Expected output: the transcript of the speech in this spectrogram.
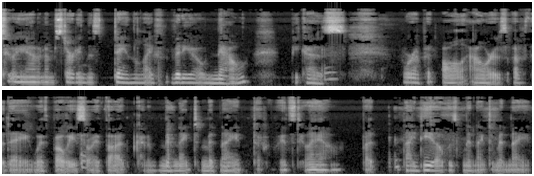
2 a.m. and I'm starting this day in the life video now because we're up at all hours of the day with Bowie. So I thought kind of midnight to midnight. Technically it's 2 a.m. But the idea was midnight to midnight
